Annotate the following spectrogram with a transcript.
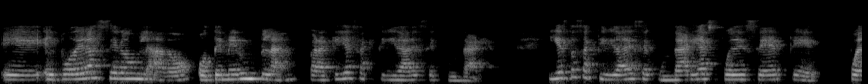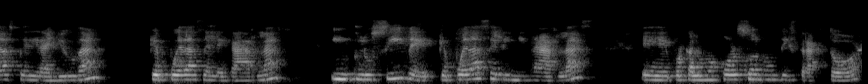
eh, el poder hacer a un lado o tener un plan para aquellas actividades secundarias. Y estas actividades secundarias puede ser que puedas pedir ayuda, que puedas delegarlas, inclusive que puedas eliminarlas, eh, porque a lo mejor son un distractor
